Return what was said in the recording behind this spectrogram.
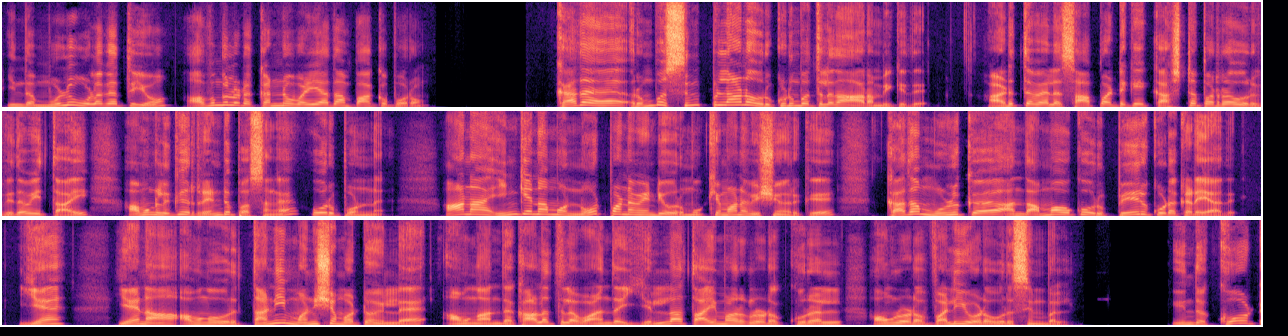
இந்த முழு உலகத்தையும் அவங்களோட கண்ணு வழியா தான் பார்க்க போறோம். கதை ரொம்ப சிம்பிளான ஒரு குடும்பத்துல தான் ஆரம்பிக்குது. அடுத்த வேலை சாப்பாட்டுக்கே கஷ்டப்படுற ஒரு விதவை தாய் அவங்களுக்கு ரெண்டு பசங்க ஒரு பொண்ணு. ஆனா இங்க நாம நோட் பண்ண வேண்டிய ஒரு முக்கியமான விஷயம் இருக்கு. கதை முழுக்க அந்த அம்மாவுக்கு ஒரு பேரு கூட கிடையாது. ஏன்? ஏன்னா அவங்க ஒரு தனி மனுஷன் மட்டும் இல்ல அவங்க அந்த காலத்துல வாழ்ந்த எல்லா தாய்மார்களோட குரல் அவங்களோட வலியோட ஒரு சிம்பல். இந்த கோட்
